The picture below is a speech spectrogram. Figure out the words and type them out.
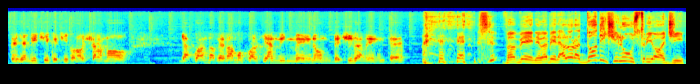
degli amici che ci conosciamo da quando avevamo qualche anno in meno, decisamente. va bene, va bene. Allora 12 lustri oggi,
